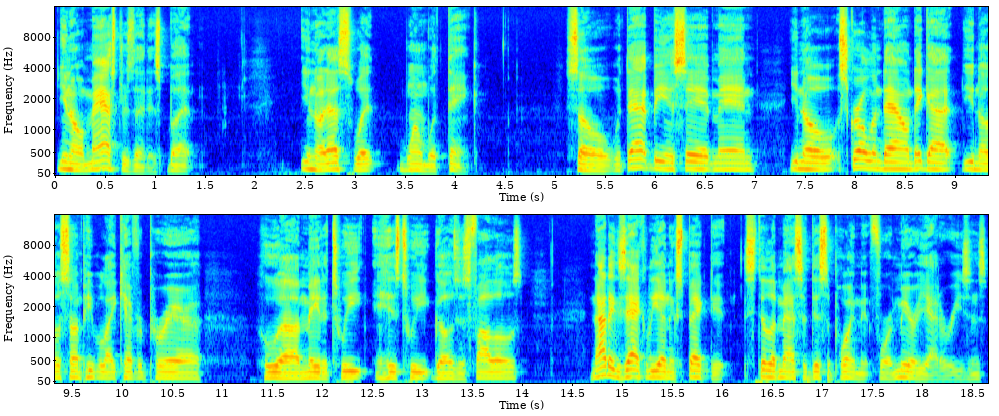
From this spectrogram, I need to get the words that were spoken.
you know, masters at this. But you know, that's what one would think. So, with that being said, man, you know, scrolling down, they got, you know, some people like Kevin Pereira who uh, made a tweet, and his tweet goes as follows Not exactly unexpected, still a massive disappointment for a myriad of reasons.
